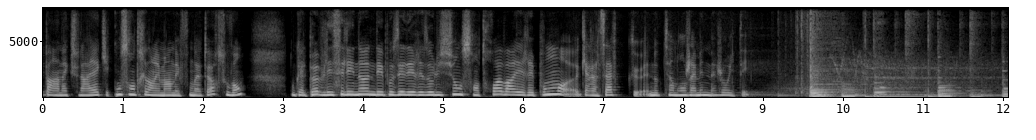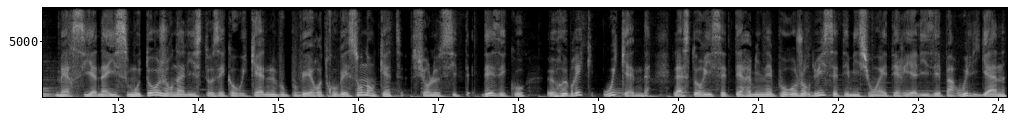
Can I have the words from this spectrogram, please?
par un actionnariat qui est concentré dans les mains des fondateurs, souvent. Donc elles peuvent laisser les nonnes déposer des résolutions sans trop avoir à y répondre, car elles savent qu'elles n'obtiendront jamais de majorité. Merci Anaïs Moutot, journaliste aux Échos Week-end. Vous pouvez retrouver son enquête sur le site des Échos, rubrique Week-end. La story s'est terminée pour aujourd'hui. Cette émission a été réalisée par Willy Gann,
